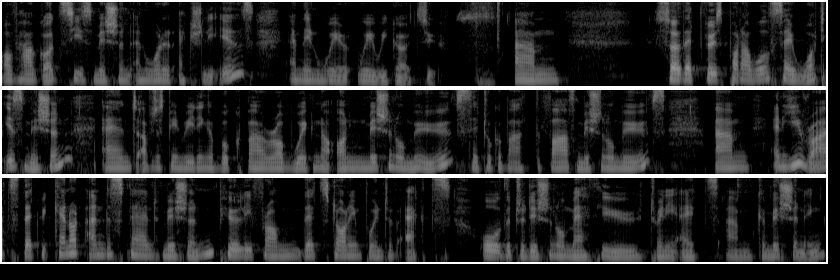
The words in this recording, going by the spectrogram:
of how God sees mission and what it actually is, and then where, where we go to. Um, so that first part, I will say what is mission, and I've just been reading a book by Rob Wegner on missional moves. They talk about the five missional moves, um, and he writes that we cannot understand mission purely from that starting point of Acts or the traditional Matthew 28 um, commissioning,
